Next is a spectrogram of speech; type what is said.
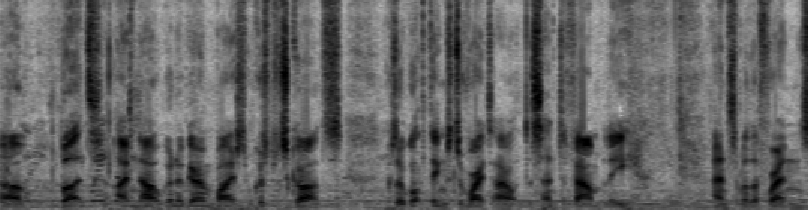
Um, but I'm now going to go and buy some Christmas cards because I've got things to write out to send to family and some other friends.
